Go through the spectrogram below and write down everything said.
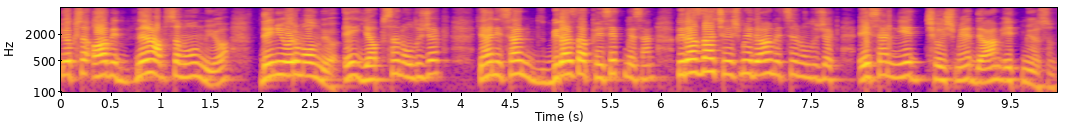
Yoksa abi ne yapsam olmuyor. Deniyorum olmuyor. E yapsan olacak. Yani sen biraz daha pes etmesen, biraz daha çalışmaya devam etsen olacak. E sen niye çalışmaya devam etmiyorsun?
